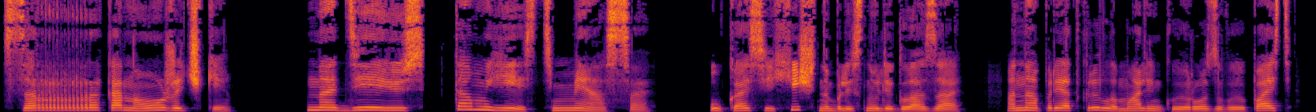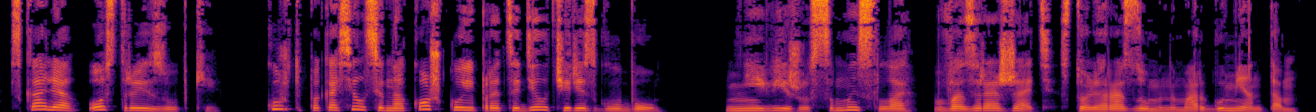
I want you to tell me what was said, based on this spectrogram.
сороконожечки. Надеюсь, там есть мясо". У Каси хищно блеснули глаза, она приоткрыла маленькую розовую пасть, скаля острые зубки. Курт покосился на кошку и процедил через губу: "Не вижу смысла возражать столь разумным аргументам.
